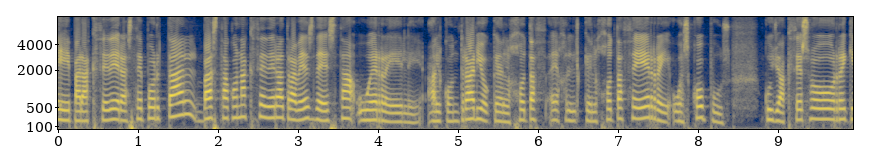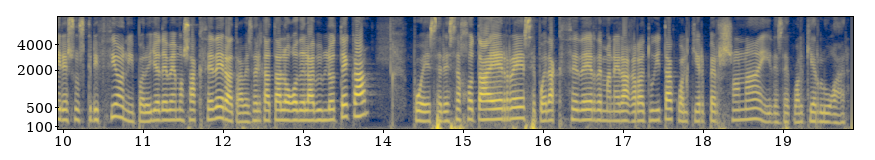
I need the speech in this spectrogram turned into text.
Eh, para acceder a este portal basta con acceder a través de esta URL, al contrario que el, que el JCR o Scopus, cuyo acceso requiere suscripción y por ello debemos acceder a través del catálogo de la biblioteca, pues el SJR se puede acceder de manera gratuita a cualquier persona y desde cualquier lugar.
